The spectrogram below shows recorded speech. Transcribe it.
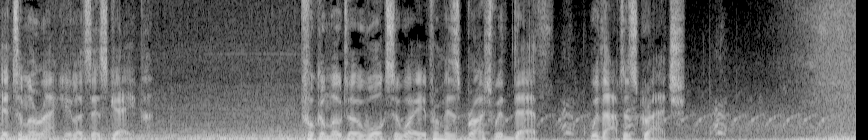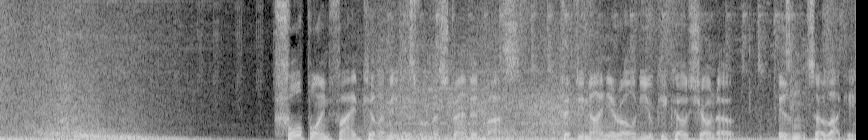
It's a miraculous escape. Fukumoto walks away from his brush with death without a scratch. 4.5 kilometers from the stranded bus, 59-year-old Yukiko Shono isn't so lucky.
